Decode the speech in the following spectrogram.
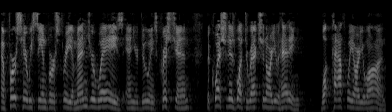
And first, here we see in verse 3 amend your ways and your doings. Christian, the question is, what direction are you heading? What pathway are you on?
